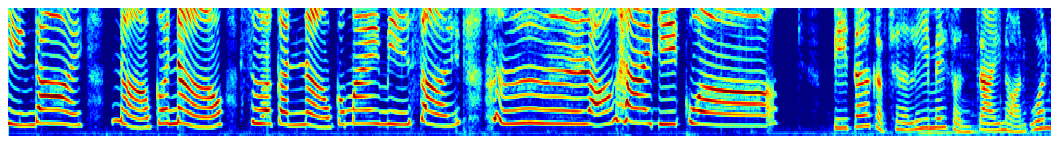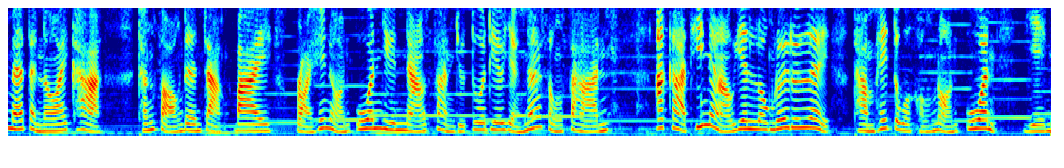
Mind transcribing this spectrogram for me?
ทิ้งได้ หนาวก็หนาว เสื้อกันหนาวก็ไม่มีใส่ร้องไห้ดีกว่า ปีเตอร์กับเชอรี่ไม่สนใจหนอนอ้วนแม้แต่น้อยค่ะ ทั้งสองเดินจากไป ปล่อยให้หนอนอ้วนยืนหนาวสั่นอยู่ตัวเดียวอย่างน่าสงสาร อากาศที่หนาวเย็นลงเรื่อยๆทำให้ตัวของหนอนอ้วน เย็น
